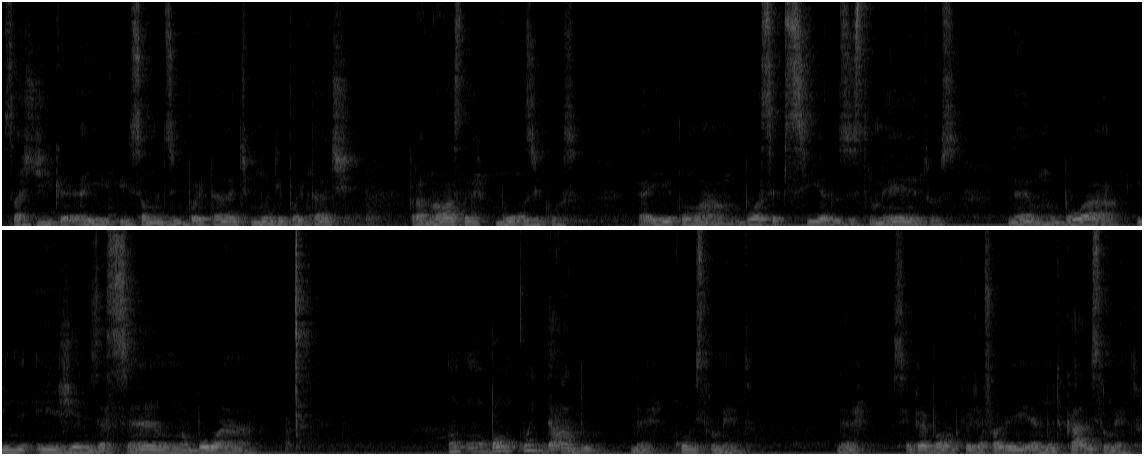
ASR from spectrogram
essas dicas aí que são muito importantes, muito importantes para nós, né, músicos, aí com uma boa sepsia dos instrumentos, né, uma boa higienização, uma boa um, um, bom cuidado, né, com o instrumento, né? Sempre é bom porque eu já falei, é muito caro o instrumento,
